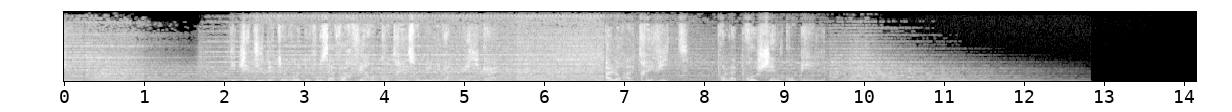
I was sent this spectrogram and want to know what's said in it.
DJ est heureux de vous avoir fait rencontrer son univers musical. Alors à très vite pour la prochaine compile.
